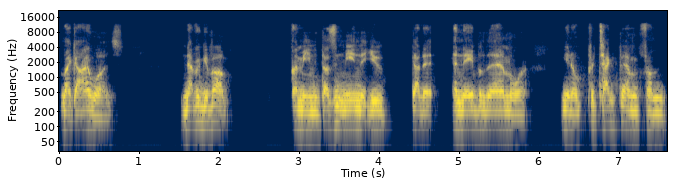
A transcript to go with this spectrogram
like I was, never give up. I mean, it doesn't mean that you got to enable them or, you know, protect them from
